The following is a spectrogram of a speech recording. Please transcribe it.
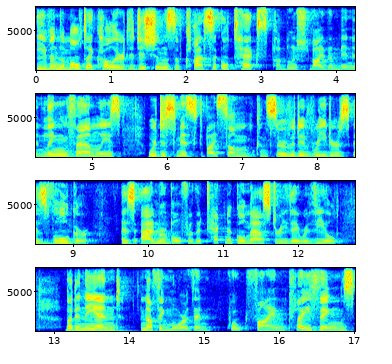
Even the multicolored editions of classical texts published by the Min and Ling families were dismissed by some conservative readers as vulgar, as admirable for the technical mastery they revealed, but in the end, nothing more than, quote, fine playthings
